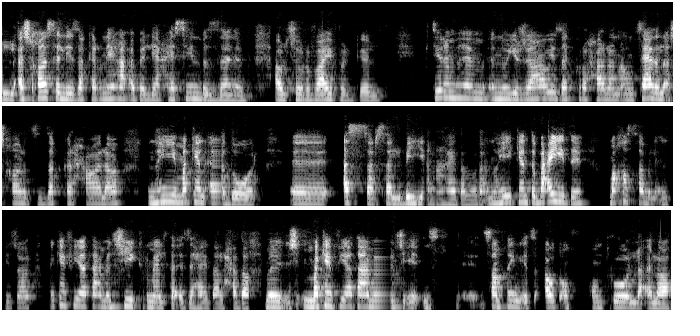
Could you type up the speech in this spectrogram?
الأشخاص اللي ذكرناها قبل اللي حاسين بالذنب أو ال survivor guilt كثير مهم إنه يرجعوا يذكروا حالهم أو نساعد الأشخاص تتذكر حالها إنه هي ما كان لها دور آه، أثر سلبيا على هذا الوضع. إنه هي كانت بعيدة ما خاصة بالانفجار ما كان فيها تعمل شيء كرمال تأذي هذا الحدا ما كان فيها تعمل شيء something it's out of control لها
